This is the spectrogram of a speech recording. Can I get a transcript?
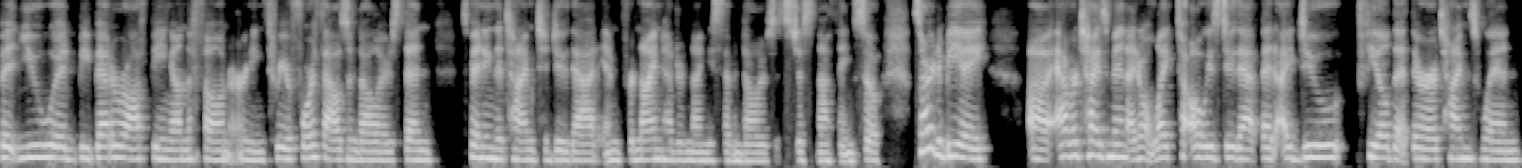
but you would be better off being on the phone earning three or four thousand dollars than spending the time to do that. And for nine hundred ninety-seven dollars, it's just nothing. So sorry to be a uh, advertisement. I don't like to always do that, but I do feel that there are times when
